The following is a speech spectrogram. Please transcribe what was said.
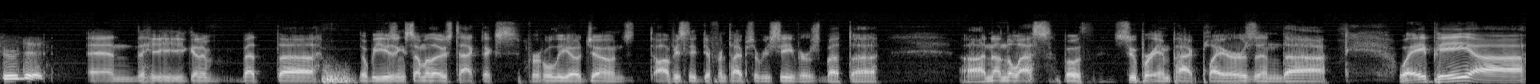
sure did. And you're going to bet uh, they'll be using some of those tactics for Julio Jones. Obviously, different types of receivers, but uh, uh, nonetheless, both super impact players. And uh, well, AP, uh,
